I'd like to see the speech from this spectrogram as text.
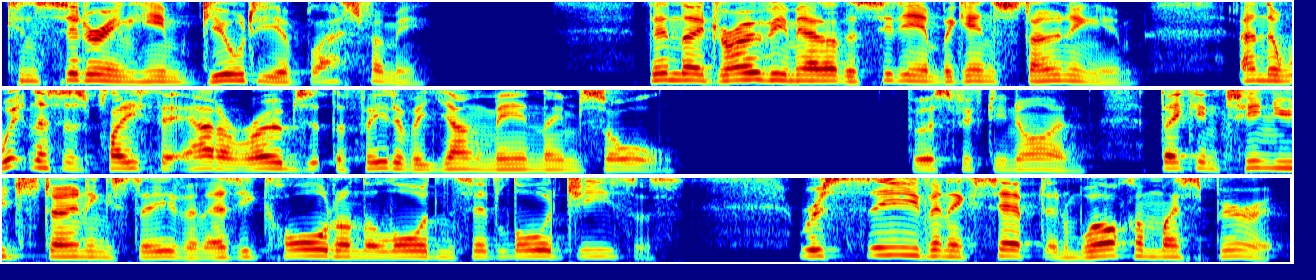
considering him guilty of blasphemy. Then they drove him out of the city and began stoning him. And the witnesses placed their outer robes at the feet of a young man named Saul. Verse 59 They continued stoning Stephen as he called on the Lord and said, Lord Jesus, receive and accept and welcome my spirit.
